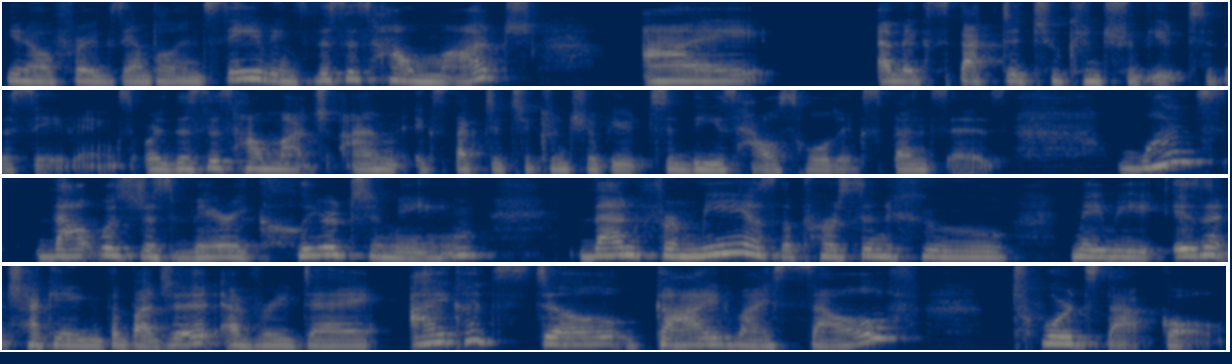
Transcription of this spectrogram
you know for example in savings this is how much i am expected to contribute to the savings or this is how much i'm expected to contribute to these household expenses. Once that was just very clear to me then for me as the person who maybe isn't checking the budget every day i could still guide myself towards that goal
